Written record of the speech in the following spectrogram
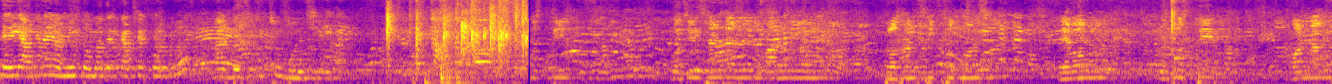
সেই আশাই আমি তোমাদের কাছে করব আর বেশি কিছু বলছি কোচিং সেন্টারের মাননীয় প্রধান শিক্ষক মহাশয় এবং উপস্থিত অন্যান্য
